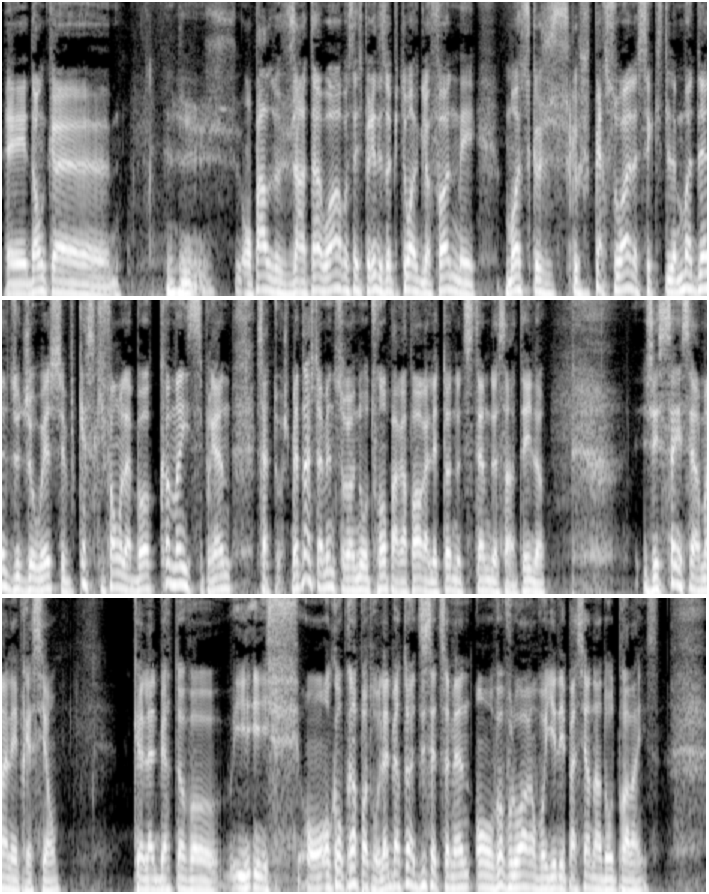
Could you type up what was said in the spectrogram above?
Et donc euh, on parle, j'entends, voir, on va s'inspirer des hôpitaux anglophones, mais moi, ce que je, perçois, c'est que le modèle du Jewish, c'est qu'est-ce qu'ils font là-bas, comment ils s'y prennent, ça touche. Maintenant, je t'amène sur un autre front par rapport à l'état de notre système de santé. Là, j'ai sincèrement l'impression que l'Alberta va... on, on comprend pas trop. L'Alberta a dit cette semaine, on va vouloir envoyer des patients dans d'autres provinces.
